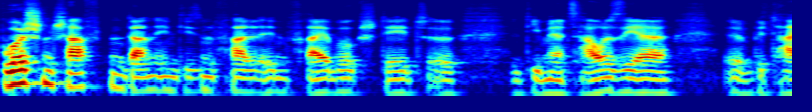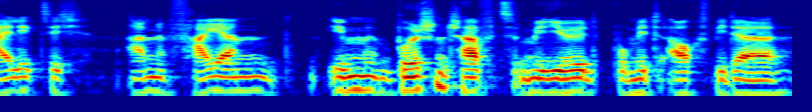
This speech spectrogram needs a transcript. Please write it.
Burschenschaften dann in diesem Fall in Freiburg steht. Die Merzhauser äh, beteiligt sich an Feiern im Burschenschaftsmilieu, womit auch wieder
